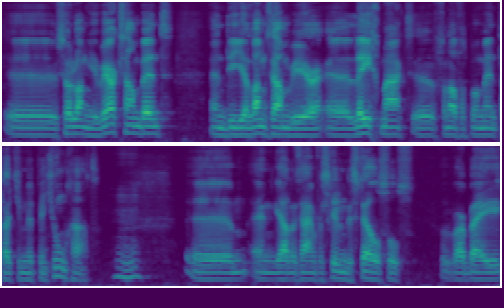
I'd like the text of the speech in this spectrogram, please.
uh, zolang je werkzaam bent en die je langzaam weer leegmaakt vanaf het moment dat je met pensioen gaat. Mm -hmm. um, en ja, er zijn verschillende stelsels waarbij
